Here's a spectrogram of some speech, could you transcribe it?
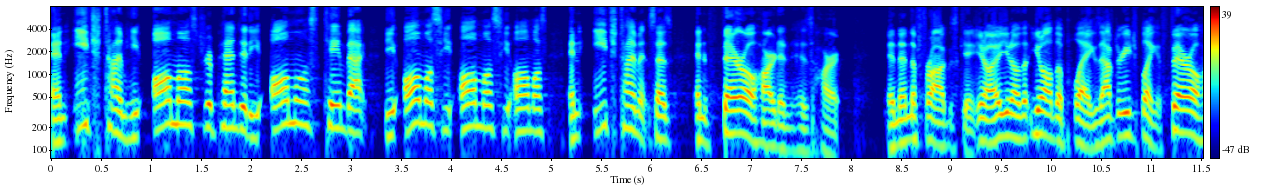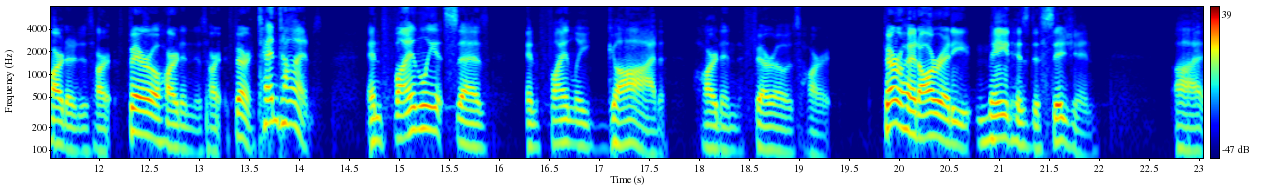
and each time he almost repented, he almost came back, he almost, he almost, he almost, and each time it says, and Pharaoh hardened his heart. And then the frogs came. You know, you know, the, you know all the plagues. After each plague, Pharaoh hardened his heart. Pharaoh hardened his heart. Pharaoh, ten times. And finally it says, and finally God hardened Pharaoh's heart. Pharaoh had already made his decision, uh,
